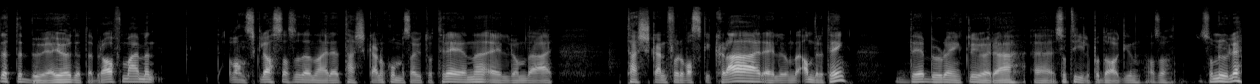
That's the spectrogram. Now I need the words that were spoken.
dette bør jeg gjøre, dette er bra for meg, men det er vanskelig, ass. Altså den derre terskelen å komme seg ut og trene, eller om det er terskelen for å vaske klær, eller om det er andre ting. Det bør du egentlig gjøre eh, så tidlig på dagen altså, som mulig.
